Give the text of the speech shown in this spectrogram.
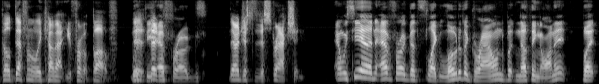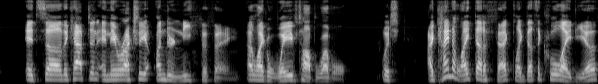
they'll definitely come at you from above. They're, With the they're, F rugs. they're just a distraction. And we see an F rug that's like low to the ground, but nothing on it. But it's uh, the captain, and they were actually underneath the thing at like a wave top level, which I kind of like that effect. Like that's a cool idea.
